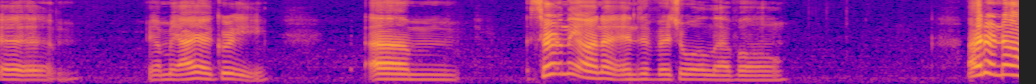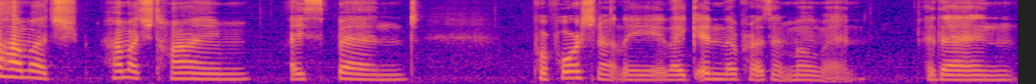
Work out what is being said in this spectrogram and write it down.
um, I mean, I agree. Um, certainly on an individual level, I don't know how much how much time I spend proportionately like in the present moment and then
